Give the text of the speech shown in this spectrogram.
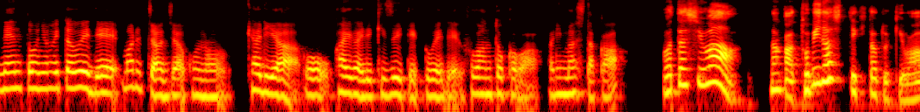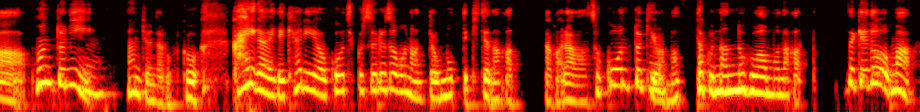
念頭に置いた上で、まるちゃん、じゃあこのキャリアを海外で築いていく上で不安とかはありましたか？私は、なんか飛び出してきた時は、本当に、うん、なんて言うんだろう、こう、海外でキャリアを構築するぞなんて思ってきてなかったから、そこの時は全く何の不安もなかった。うん、だけど、まあ、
